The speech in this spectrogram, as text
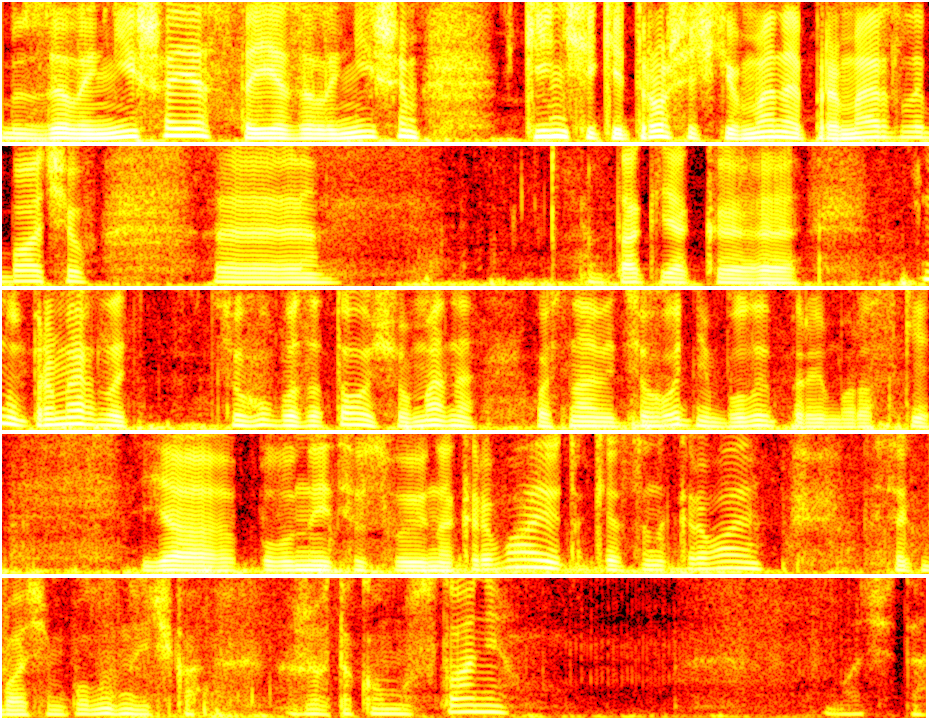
зеленішає, стає зеленішим. Кінчики трошечки в мене примерзли, бачив. Е, так як е, ну, примерзли сугубо за того, що в мене ось навіть сьогодні були приморозки. Я полуницю свою накриваю, таке все накриваю. Ось як бачимо, полуничка вже в такому стані. Бачите?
